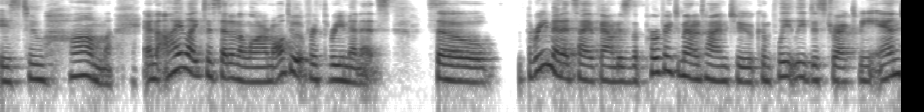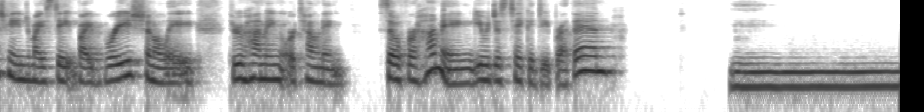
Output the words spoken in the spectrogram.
is to hum. And I like to set an alarm. I'll do it for three minutes. So, three minutes I have found is the perfect amount of time to completely distract me and change my state vibrationally through humming or toning. So, for humming, you would just take a deep breath in Mm.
